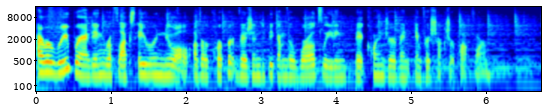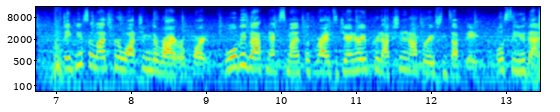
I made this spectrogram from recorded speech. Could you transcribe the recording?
Our rebranding reflects a renewal of our corporate vision to become the world's leading Bitcoin driven infrastructure platform. Thank you so much for watching the Riot Report. We'll be back next month with Riot's January production and operations update. We'll see you then.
